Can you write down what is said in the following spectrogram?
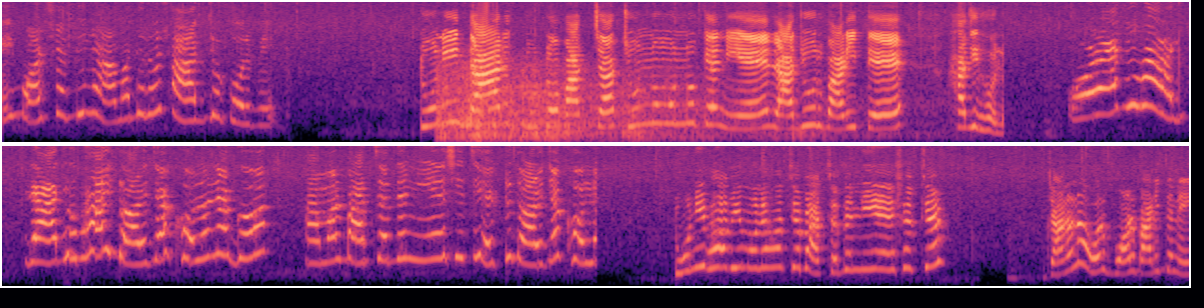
এই বর্ষার দিনে আমাদেরও সাহায্য করবে টুনি তার দুটো বাচ্চা চুন্নু মুন্নুকে নিয়ে রাজুর বাড়িতে হাজির হলো। ও রাজু ভাই রাজু ভাই দরজা খোলো না গো। আমার বাচ্চাদের নিয়ে এসেছি একটু দরজা খোলো। টুনি ভাবি মনে হচ্ছে বাচ্চাদের নিয়ে এসেছে। জানো না ওর বর বাড়িতে নেই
